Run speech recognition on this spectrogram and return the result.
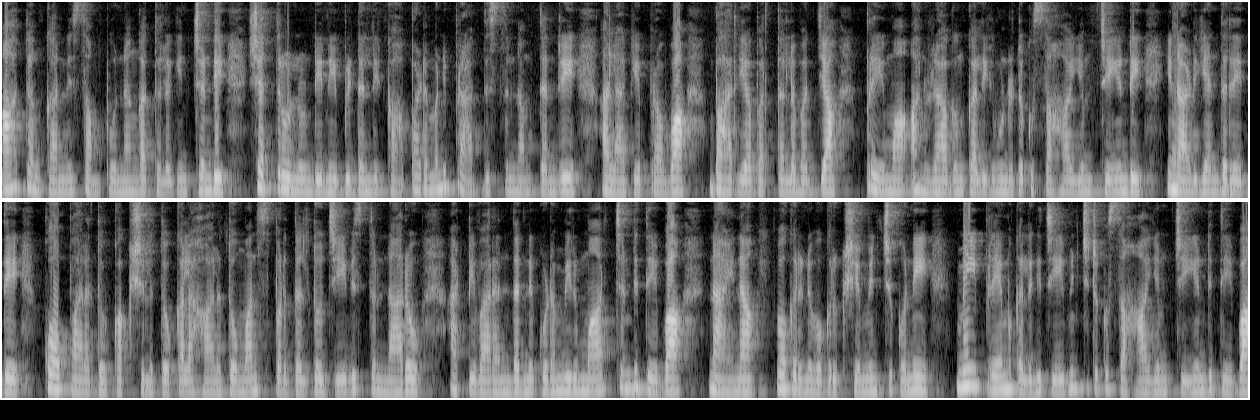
ఆటంకాన్ని సంపూర్ణంగా తొలగించండి. శత్రువుల నుండి నీ బిడ్డల్ని కాపాడమని ప్రార్థిస్తున్నాం తండ్రి. అలాగే ప్రవ్వా భార్యాభర్తల మధ్య ప్రేమ అనురాగం కలిగి ఉండుటకు సహాయం చేయండి. ఈనాడు ఎందరైతే కోపాలతో కక్షలతో కలహాలతో మనస్పర్ధలతో జీవిస్తున్నారో అట్టి వారందరినీ కూడా మీరు మార్చండి దేవా. నాయన ఒకరిని ఒకరు క్షమించుకొని మీ ప్రేమ కలిగి జీవించుటకు సహాయం చేయండి దేవా.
